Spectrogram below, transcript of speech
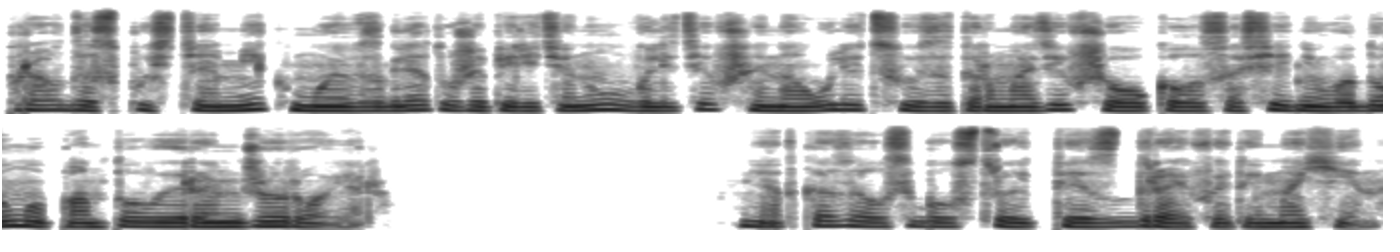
Правда, спустя миг мой взгляд уже перетянул вылетевший на улицу и затормозивший около соседнего дома понтовый рейндж-ровер. Не отказался бы устроить тест-драйв этой махины.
